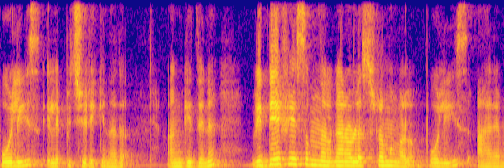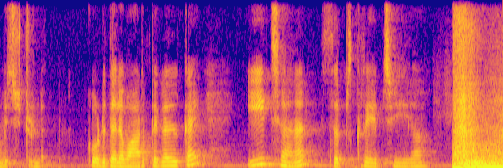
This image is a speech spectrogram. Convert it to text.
പോലീസ് ഏൽപ്പിച്ചിരിക്കുന്നത്. അങ്കിതിന് വിദ്യാഭ്യാസം നൽകാനുള്ള ശ്രമങ്ങളും പോലീസ് ആരംഭിച്ചിട്ടുണ്ട്. കൂടുതൽ വാർത്തകൾക്കായി ഈ ചാനൽ സബ്സ്ക്രൈബ് ചെയ്യുക.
